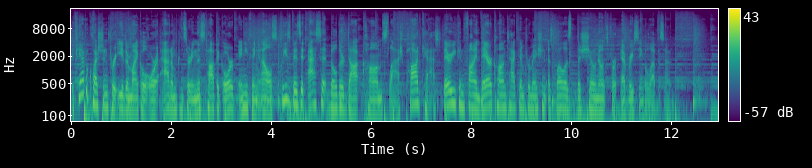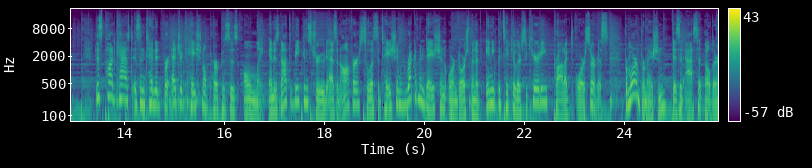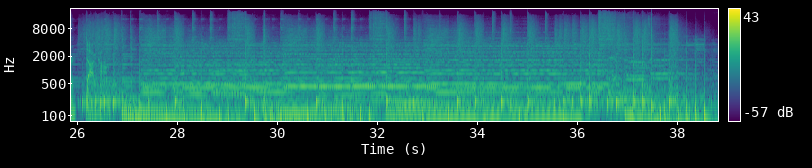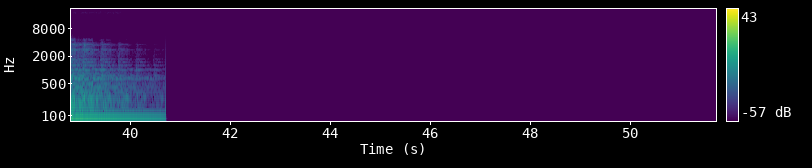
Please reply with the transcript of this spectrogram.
If you have a question for either Michael or Adam concerning this topic or anything else, please visit assetbuilder.com slash podcast. There you can find their contact information as well as the show notes for every single episode. This podcast is intended for educational purposes only and is not to be construed as an offer, solicitation, recommendation, or endorsement of any particular security, product, or service. For more information, visit assetbuilder.com.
